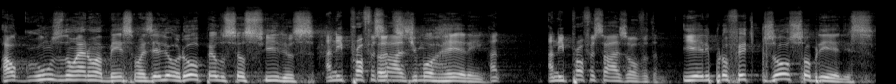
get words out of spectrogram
alguns não eram uma bênção, mas ele orou pelos seus filhos And he antes de morrerem. and, and he prophesies over them. E ele profetizou sobre eles.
